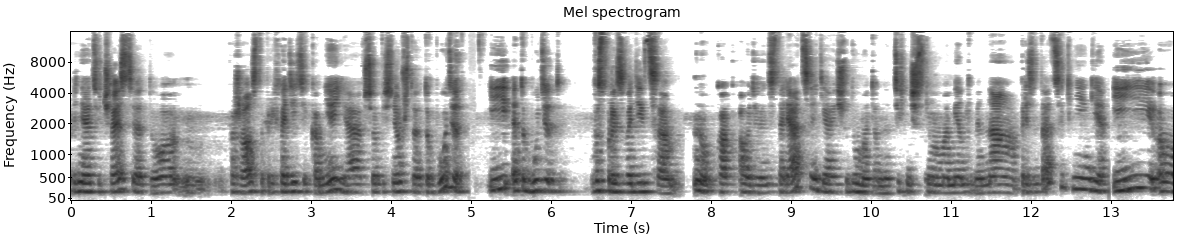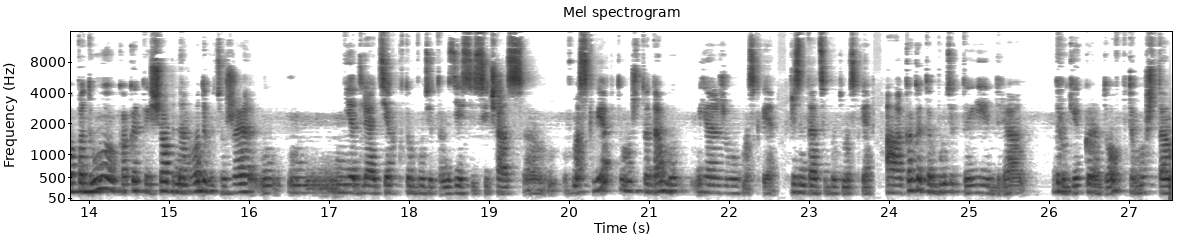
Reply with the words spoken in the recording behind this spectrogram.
принять участие, то пожалуйста, приходите ко мне, я все объясню, что это будет. И это будет воспроизводиться, ну, как аудиоинсталляция. Я еще думаю там над техническими моментами на презентации книги и э, подумаю, как это еще обнародовать уже не для тех, кто будет там здесь и сейчас э, в Москве, потому что, да, мы, я живу в Москве, презентация будет в Москве, а как это будет и для других городов, потому что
